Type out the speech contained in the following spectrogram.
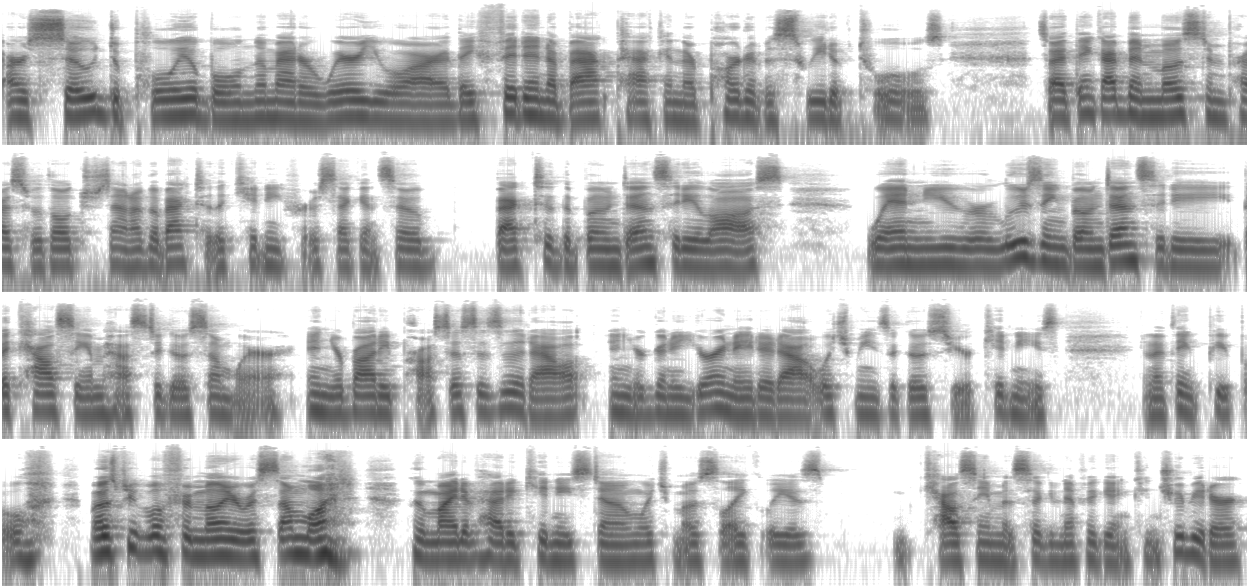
are so deployable no matter where you are. They fit in a backpack and they're part of a suite of tools. So I think I've been most impressed with ultrasound. I'll go back to the kidney for a second. So back to the bone density loss. When you are losing bone density, the calcium has to go somewhere and your body processes it out and you're going to urinate it out, which means it goes to your kidneys. And I think people, most people familiar with someone who might have had a kidney stone, which most likely is calcium is a significant contributor.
